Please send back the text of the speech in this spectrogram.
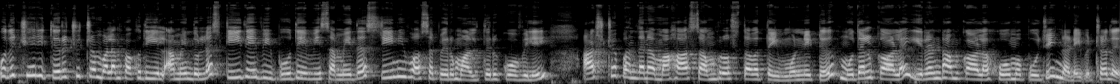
புதுச்சேரி திருச்சுற்றம்பலம் பகுதியில் அமைந்துள்ள ஸ்ரீதேவி பூதேவி சமேத ஸ்ரீனிவாச பெருமாள் திருக்கோவிலில் அஷ்டபந்தன மகா சம்ரோஸ்தவத்தை முன்னிட்டு முதல் கால இரண்டாம் கால ஹோம பூஜை நடைபெற்றது.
